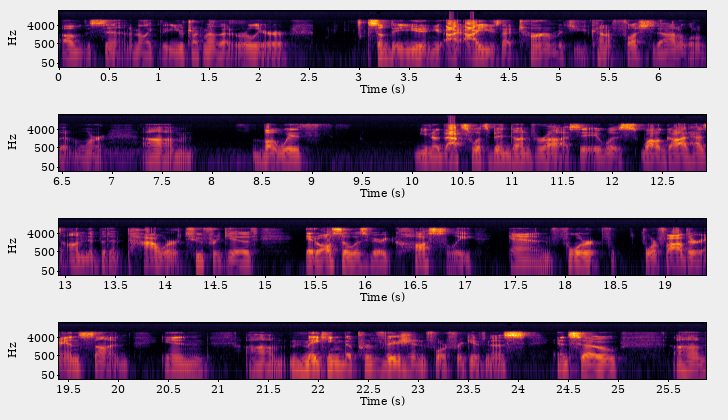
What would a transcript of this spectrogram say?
of the sin. I mean, like the, you were talking about that earlier something you didn't. I, I use that term, but you kind of fleshed it out a little bit more. Um, but with you know that's what's been done for us. It, it was while God has omnipotent power to forgive, it also was very costly and for for father and son in um, making the provision for forgiveness. And so um,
